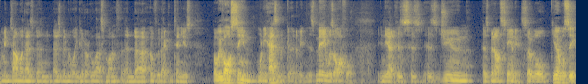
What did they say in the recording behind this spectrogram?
I mean, Tomlin has been has been really good over the last month, and uh, hopefully that continues. But we've all seen when he hasn't been good. I mean, his May was awful, and yet his his, his June has been outstanding. So we'll you know we'll see.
